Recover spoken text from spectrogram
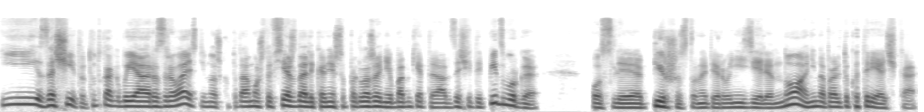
И защита. Тут как бы я разрываюсь немножко, потому что все ждали, конечно, продолжения банкета от защиты Питтсбурга после пиршества на первой неделе, но они набрали только три очка.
